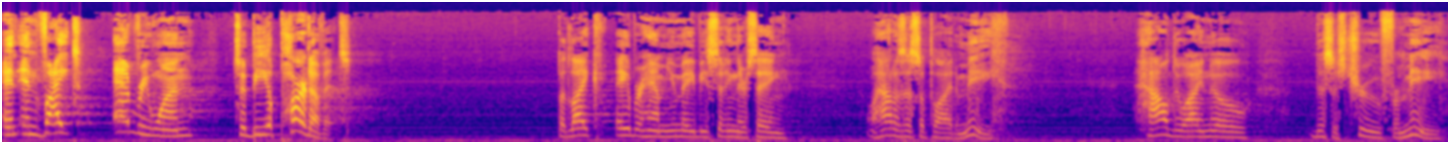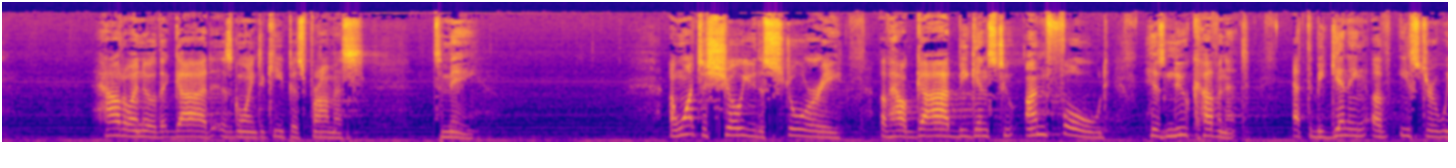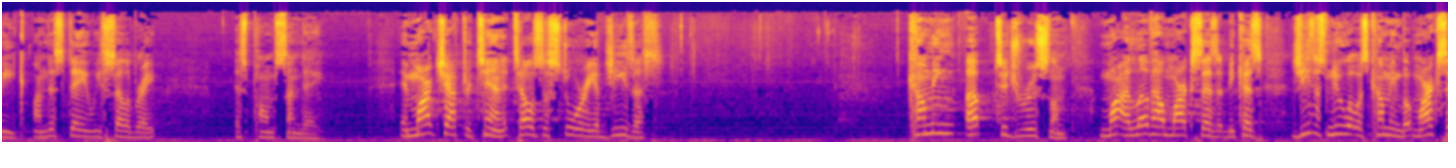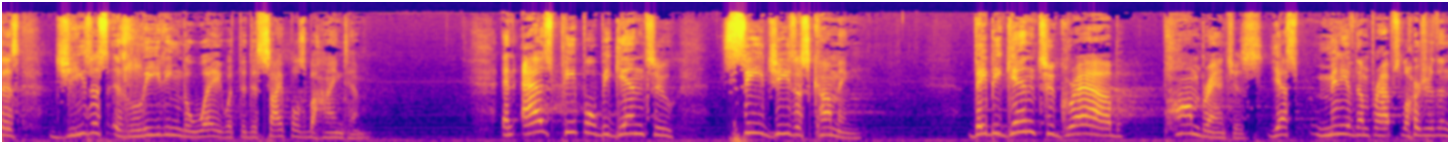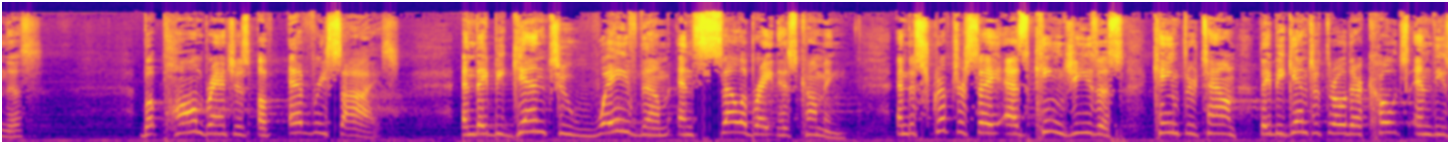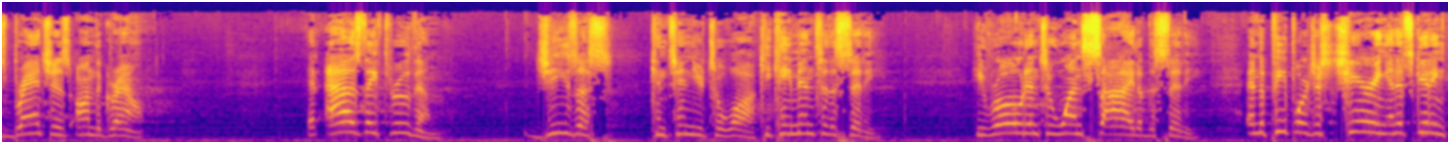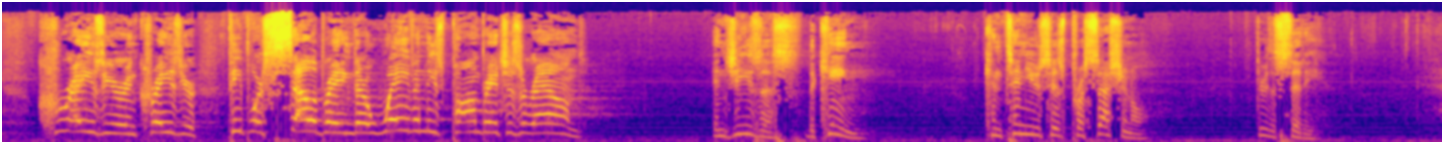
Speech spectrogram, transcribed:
and invite everyone to be a part of it. But like Abraham, you may be sitting there saying, Well, how does this apply to me? How do I know this is true for me? How do I know that God is going to keep his promise to me? I want to show you the story of how God begins to unfold his new covenant at the beginning of Easter week. On this day, we celebrate as Palm Sunday. In Mark chapter 10, it tells the story of Jesus coming up to Jerusalem. I love how Mark says it because Jesus knew what was coming, but Mark says Jesus is leading the way with the disciples behind him. And as people begin to see Jesus coming, they begin to grab palm branches. Yes, many of them perhaps larger than this, but palm branches of every size. And they begin to wave them and celebrate his coming. And the scriptures say, as King Jesus came through town, they began to throw their coats and these branches on the ground. And as they threw them, Jesus continued to walk. He came into the city. He rode into one side of the city. And the people are just cheering, and it's getting crazier and crazier. People are celebrating, they're waving these palm branches around. And Jesus, the King, continues his processional through the city.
